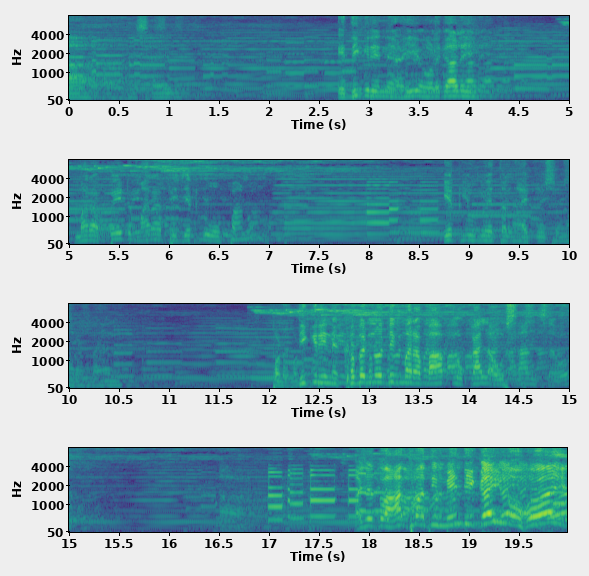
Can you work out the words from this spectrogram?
આ સાહેબ. એ દીકરીને અહીં વળગાડી. મારા પેટ મારાથી જેટલું ઓપાનું એટલું મેં તને આપ્યું છે મારા લાલ પણ દીકરીને ખબર નહોતી કે મારા બાપનું કાલ અવસાન છે. હજે તો હાથમાંથી મહેંદી ગઈ ન હોય.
